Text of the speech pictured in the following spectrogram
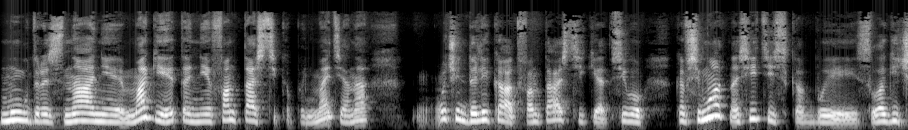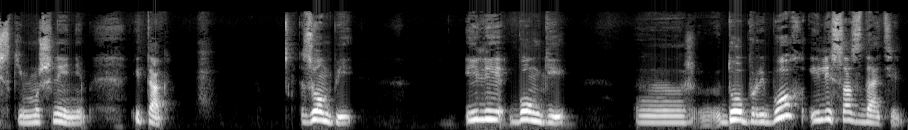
мудрость, знание. Магия это не фантастика, понимаете? Она очень далека от фантастики, от всего. Ко всему относитесь как бы с логическим мышлением. Итак, зомби или бонги, э, добрый бог или создатель.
